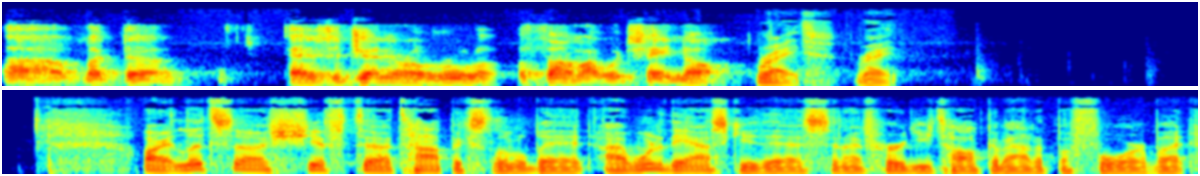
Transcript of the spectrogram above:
uh, but uh, as a general rule of thumb, I would say no. Right, right. All right, let's uh, shift uh, topics a little bit. I wanted to ask you this, and I've heard you talk about it before, but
